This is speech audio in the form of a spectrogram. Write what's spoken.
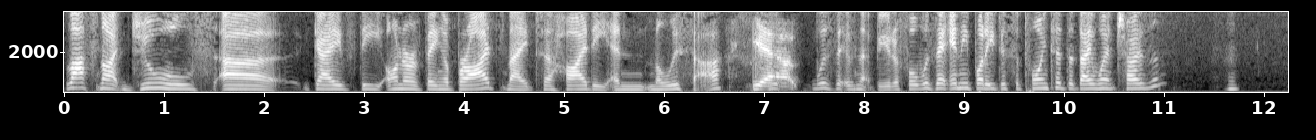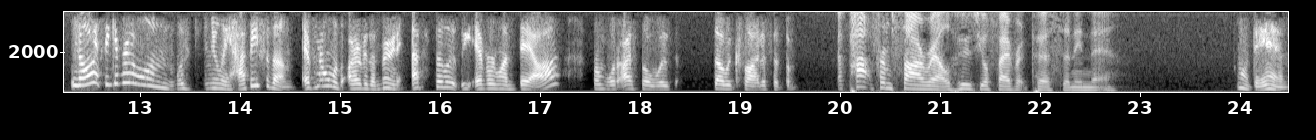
Last night, Jules uh, gave the honour of being a bridesmaid to Heidi and Melissa. Yeah. Was there, wasn't that beautiful? Was there anybody disappointed that they weren't chosen? No, I think everyone was genuinely happy for them. Everyone was over the moon. Absolutely everyone there, from what I saw, was so excited for them. Apart from Cyrell, who's your favourite person in there? Oh damn.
